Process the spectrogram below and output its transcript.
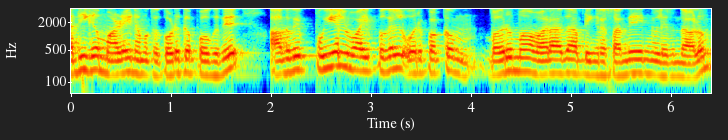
அதிக மழை நமக்கு கொடுக்க போகுது. ஆகவே புயல் வாய்ப்புகள் ஒரு பக்கம் வருமா வராதா அப்படிங்கிற சந்தேகங்கள் இருந்தாலும்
